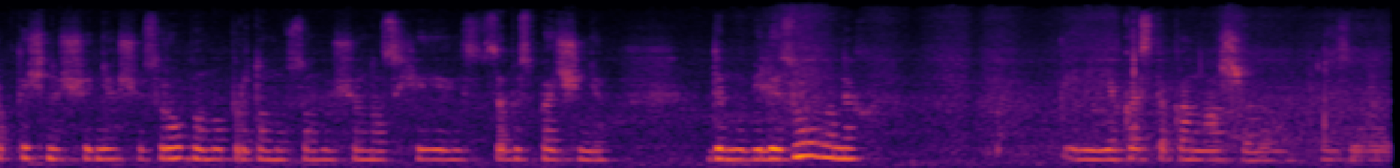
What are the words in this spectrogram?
Практично щодня щось робимо, при тому всьому, що в нас є забезпечення демобілізованих. І якась така наша, не знаю,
